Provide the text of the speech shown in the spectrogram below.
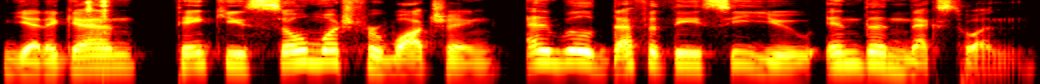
Yet again, thank you so much for watching and we'll definitely see you in the next one.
